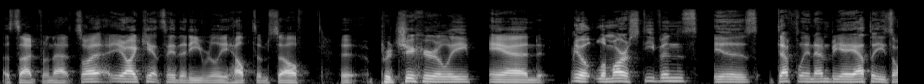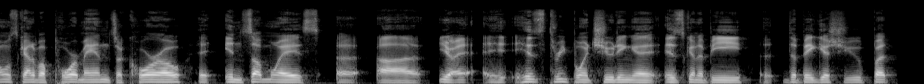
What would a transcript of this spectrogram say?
Aside from that, so I, you know, I can't say that he really helped himself uh, particularly. And you know, Lamar Stevens is definitely an NBA athlete. He's almost kind of a poor man's Okoro in some ways. Uh, uh, you know, his three point shooting uh, is going to be the big issue, but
